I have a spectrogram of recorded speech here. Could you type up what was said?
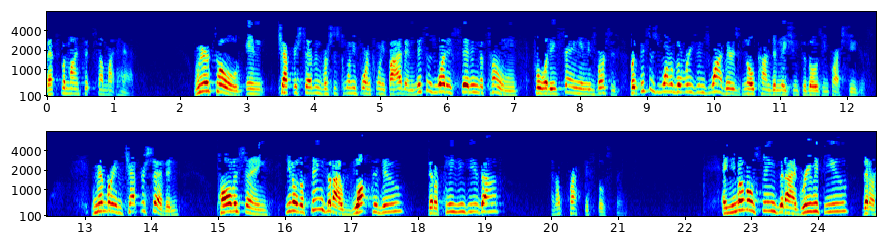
That's the mindset some might have. We're told in chapter 7, verses 24 and 25, and this is what is setting the tone for what he's saying in these verses. But this is one of the reasons why there's no condemnation to those in Christ Jesus. Remember in chapter 7, Paul is saying, you know, the things that I want to do that are pleasing to you, God, I don't practice those things. And you know those things that I agree with you that are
